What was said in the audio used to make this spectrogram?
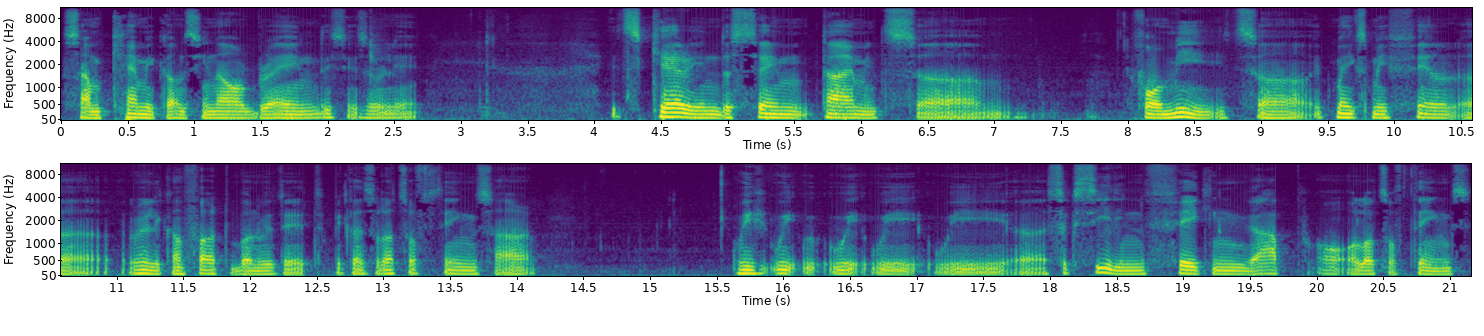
some chemicals in our brain. This is really it's scary in the same time. It's um, for me. It's uh, it makes me feel uh, really comfortable with it because lots of things are. We we we we we uh, succeed in faking up all, lots of things,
